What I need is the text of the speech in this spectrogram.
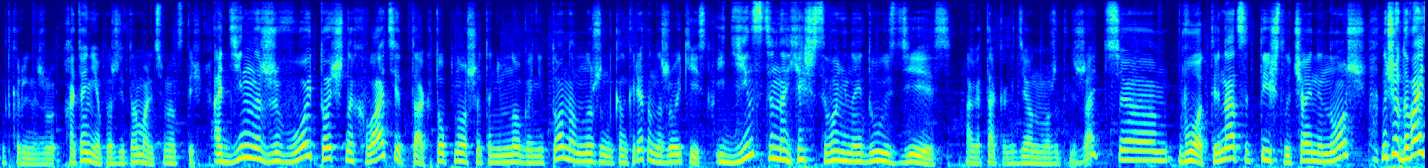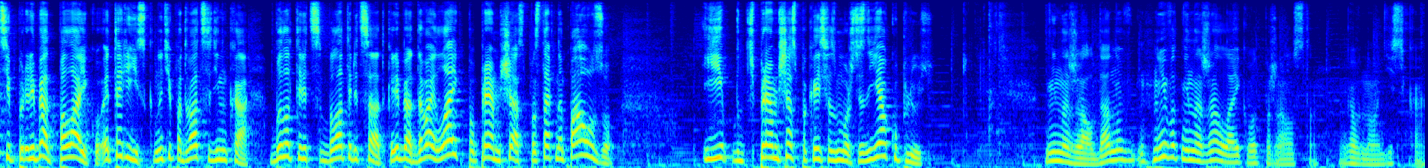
открыли на живой. Хотя нет, подожди, нормально, 17 тысяч. Один на живой точно хватит. Так, топ-нож это немного не то, нам нужен конкретно на живой кейс. Единственное, я сейчас его не найду найду здесь. А, так, а где он может лежать? Эм, вот, 13 тысяч, случайный нож. Ну что, давайте, ребят, по лайку. Это риск. Ну, типа 21к. Было 30, была 30 -ка. Ребят, давай лайк прямо сейчас, поставь на паузу. И прямо сейчас, пока есть возможность. Я куплюсь. Не нажал, да? Ну, ну и вот не нажал лайк, вот, пожалуйста. Говно, 10к.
